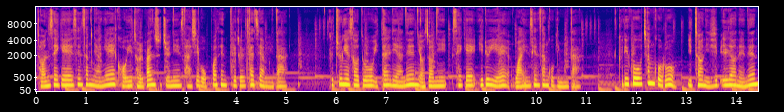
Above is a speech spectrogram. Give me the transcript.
전 세계 생산량의 거의 절반 수준인 45%를 차지합니다. 그 중에서도 이탈리아는 여전히 세계 1위의 와인 생산국입니다. 그리고 참고로 2021년에는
